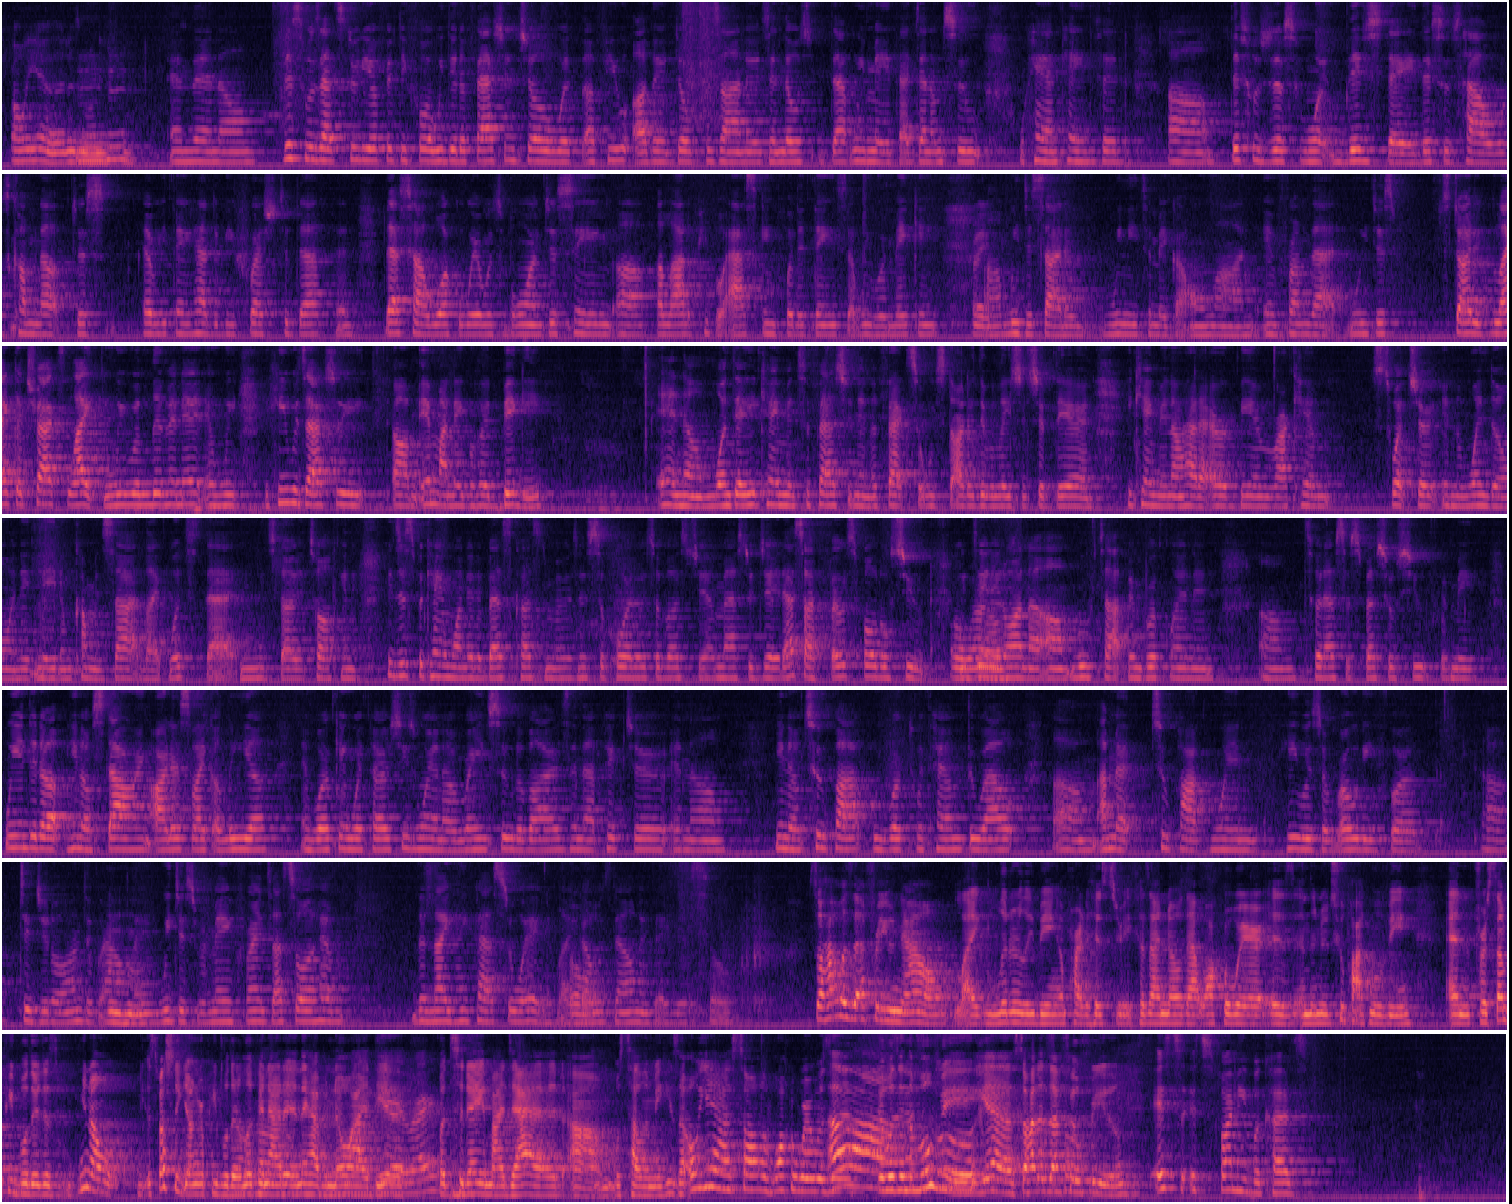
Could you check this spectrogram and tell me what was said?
Oh yeah, that is Monifa. Mhm. And then um, this was at Studio 54. We did a fashion show with a few other dope designers, and those that we made that denim suit, hand painted. Um, this was just what this day. This is how it was coming up. Just everything had to be fresh to death, and that's how Walker Wear was born. Just seeing uh, a lot of people asking for the things that we were making, Right. um, we decided we need to make our own line, and from that we just started like attracts like and we were living it and we he was actually um, in my neighborhood biggie and um, one day he came into Fashion In Effect so we started the relationship there and he came in i had an eric b and rakim sweatshirt in the window and it made him come inside like what's that and we started talking he just became one of the best customers and supporters of us Jam Master Jay that's our first photo shoot Oh, we did it on a um, rooftop in brooklyn and um, so that's a special shoot for me. We ended up, you know, styling artists like Aaliyah and working with her. She's wearing a rain suit of ours in that picture. And, um, you know, Tupac, we worked with him throughout. Um, I met Tupac when he was a roadie for uh, Digital Underground, Mhm. and we just remained friends. I saw him the night he passed away. Like, Oh. I was down in Vegas, so. So how is that for you now? Like literally being a part of history? Because I know that Walker Wear is in the new Tupac movie. And for some people, they're just, you know, especially younger people, they're looking at it and they have no No idea. idea, right? But today, my dad um, was telling me, he's like, oh yeah, I saw Walker Wear was in, Ah, it was in the movie. cool. Yeah. So how does that feel for you? It's it's funny because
